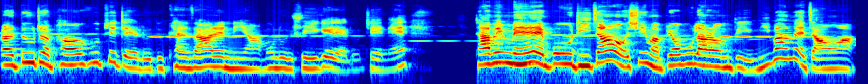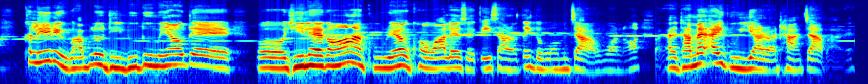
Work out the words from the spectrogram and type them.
အဲ့တော့သူ့အတွက် powerful ဖြစ်တယ်လို့သူခံစားရတဲ့နေရာမို့လို့ရွေးခဲ့တယ်လို့ထင်တယ်ဒါပေမဲ့ပိုဒီเจ้าကိုအရှိမပြောဘူးလားတော့မသိဘူးမိဘမဲ့အကြောင်းက ကလေးတွေကိုဘာဖြစ်လို့ဒီလူသူမရောက်တဲ့ဟိုရေလေကောင်ကဂူထဲကိုခေါ်သွားလဲဆိုတဲ့ကိစ္စတော့တိတ်တော့မကြဘူးပေါ့နော်အဲဒါမဲ့အဲ့ဂူကြီးကတော့အထားကြပါတယ်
